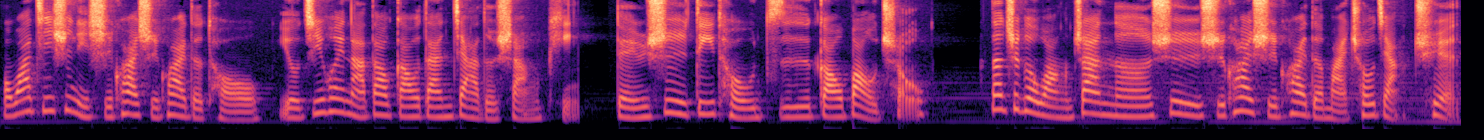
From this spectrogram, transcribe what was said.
娃娃机是你十块十块的投，有机会拿到高单价的商品。等于是低投资高报酬。那这个网站呢，是十块十块的买抽奖券，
